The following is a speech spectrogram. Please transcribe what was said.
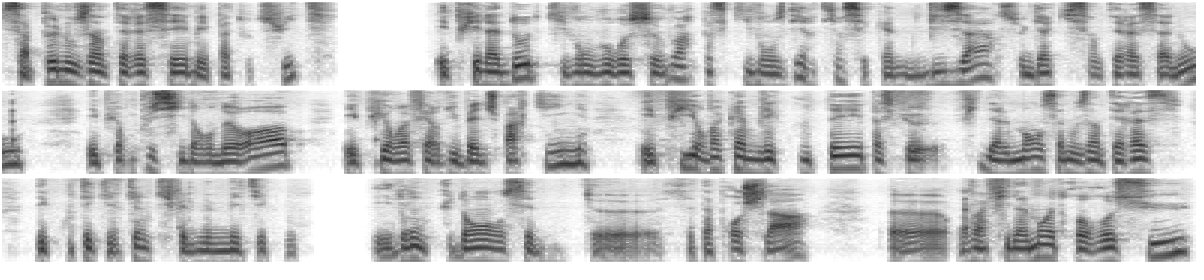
ça peut nous intéresser, mais pas tout de suite. Et puis il y en a d'autres qui vont vous recevoir parce qu'ils vont se dire tiens c'est quand même bizarre ce gars qui s'intéresse à nous. Et puis en plus il est en Europe. Et puis on va faire du benchmarking. Et puis on va quand même l'écouter parce que finalement ça nous intéresse d'écouter quelqu'un qui fait le même métier que nous. Et donc dans cette, euh, cette approche-là, euh, on va finalement être reçu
